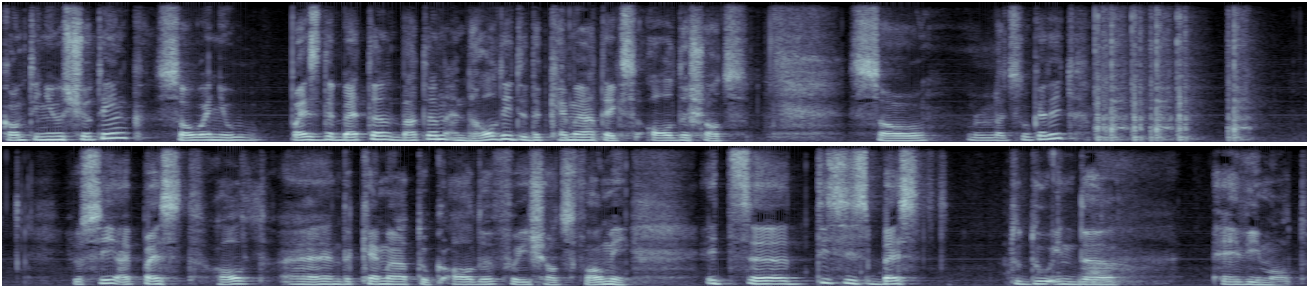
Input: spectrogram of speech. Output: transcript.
continuous shooting. So when you press the button and hold it, the camera takes all the shots. So let's look at it. You see I pressed hold and the camera took all the three shots for me. It's uh, This is best to do in the AV mode.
